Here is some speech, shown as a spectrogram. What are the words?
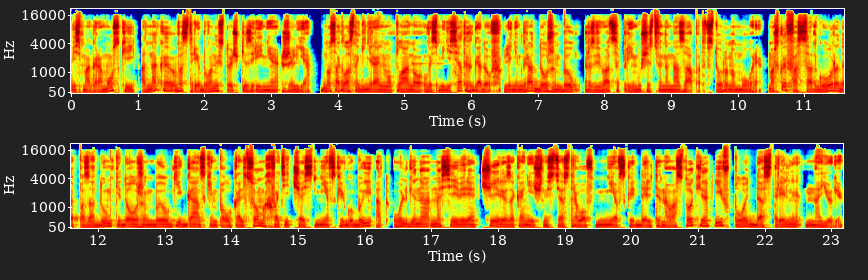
весьма громоздкий, однако востребованный с точки зрения жилья. Но согласно генеральному плану 80-х годов, Ленинград должен был развиваться преимущественно на запад, в сторону моря. Морской фасад города по задумке должен был гигантским полукольцом охватить часть Невской губы от Ольгина на севере через оконечности островов Невской дельты на востоке и вплоть до Стрельны на юге.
